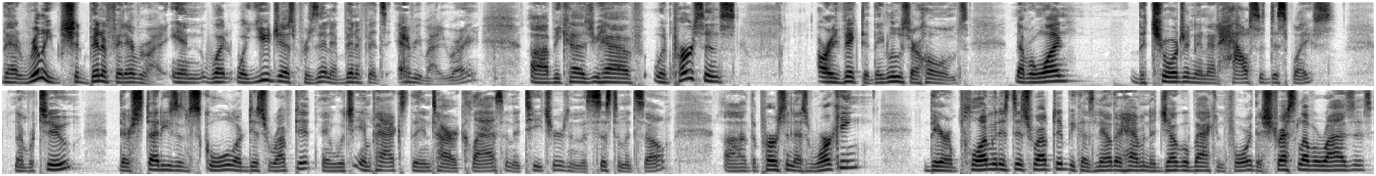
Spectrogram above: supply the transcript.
that really should benefit everybody, and what what you just presented benefits everybody, right? Uh, because you have when persons are evicted, they lose their homes. Number one, the children in that house is displaced. Number two, their studies in school are disrupted, and which impacts the entire class and the teachers and the system itself. Uh, the person that's working, their employment is disrupted because now they're having to juggle back and forth. The stress level rises.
